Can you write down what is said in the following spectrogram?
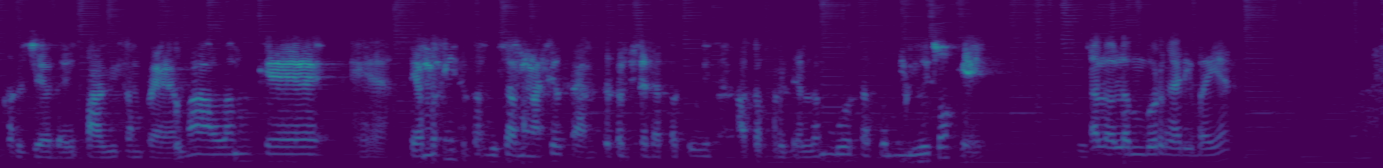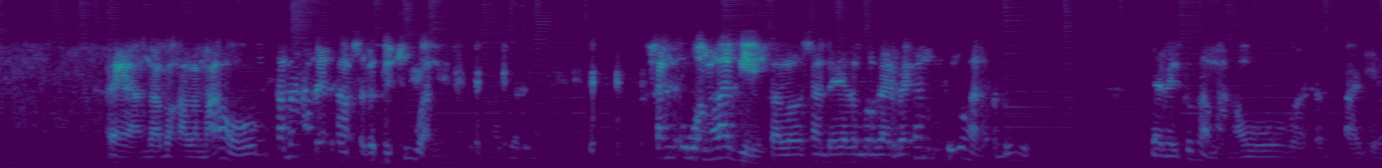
kerja dari pagi sampai malam kek. Ya yang penting tetap bisa menghasilkan tetap bisa dapat duit atau kerja lembur atau minggu oke kalau lembur nggak dibayar? Ya nggak bakal mau. Karena ada harus ada tujuan. Kan uang lagi. Kalau seandainya lembur nggak dibayar kan itu nggak dapat duit. Dan itu nggak mau buat aja.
